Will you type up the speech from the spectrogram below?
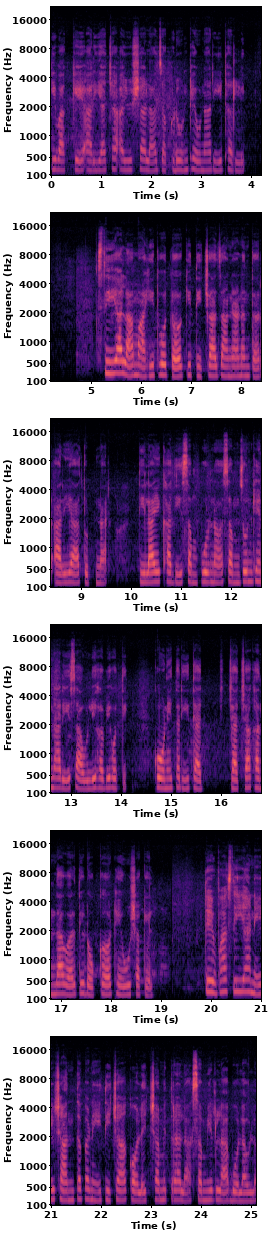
ही वाक्ये आर्याच्या आयुष्याला जखडून ठेवणारी ठरली. सियाला माहीत होतं की तिच्या जाण्यानंतर आर्या तुटणार. तिला एखादी संपूर्ण समजून घेणारी सावली हवी होती. कोणीतरी ज्याच्या खांद्यावर ती डोकं ठेवू शकेल. तेव्हा सियाने शांतपणे तिच्या कॉलेजच्या मित्राला समीरला बोलावलं.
